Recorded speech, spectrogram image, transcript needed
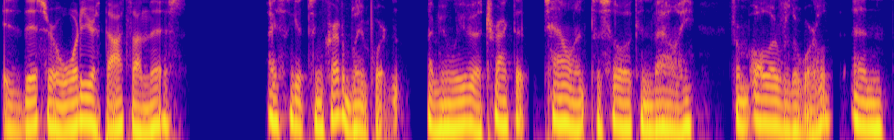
is this, or what are your thoughts on this? I think it's incredibly important. I mean, we've attracted talent to Silicon Valley from all over the world, and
